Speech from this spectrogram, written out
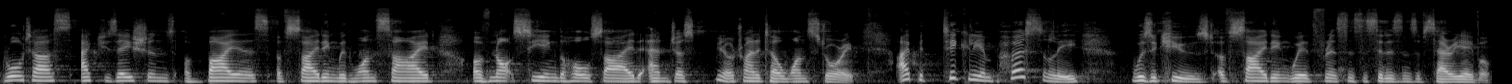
brought us accusations of bias, of siding with one side, of not seeing the whole side, and just you know trying to tell one story. I particularly and personally was accused of siding with, for instance, the citizens of Sarajevo,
